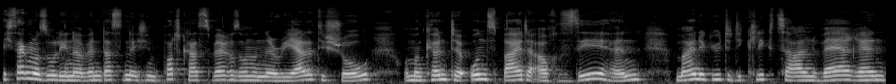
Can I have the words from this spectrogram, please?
Ich sage mal so, Lena, wenn das nicht ein Podcast wäre, sondern eine Reality-Show und man könnte uns beide auch sehen, meine Güte, die Klickzahlen wären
